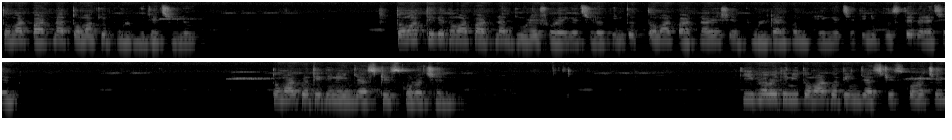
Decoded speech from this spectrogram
তোমার পার্টনার তোমাকে ভুল বুঝেছিল। তোমার থেকে তোমার পার্টনার দূরে সরে গেছিল, কিন্তু তোমার পার্টনারের সে ভুলটা এখন ভেঙেছে। তিনি বুঝতে পেরেছেন তোমার প্রতি তিনি ইনজাস্টিস করেছেন। কীভাবে তিনি তোমার প্রতি ইনজাস্টিস করেছেন?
